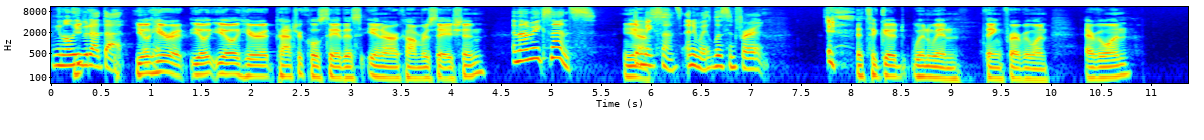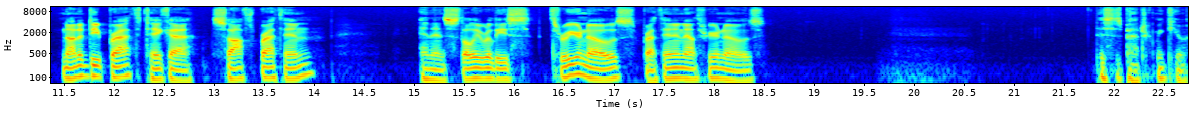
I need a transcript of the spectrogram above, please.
I'm to leave it at that. You'll Okay. hear it. You'll you'll hear it. Patrick will say this in our conversation. And that makes sense. Yes. It makes sense. Anyway, listen for it. It's a good win-win thing for everyone. Everyone, not a deep breath. Take a soft breath in, and then slowly release through your nose. Breath in and out through your nose. This is Patrick McKeown.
